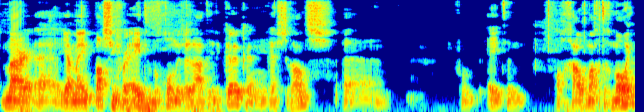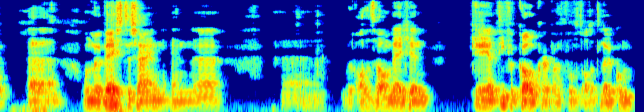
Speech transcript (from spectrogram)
maar ja, mijn passie voor eten begon inderdaad in de keuken, in restaurants. ik vond eten al gauw machtig mooi om mee bezig te zijn. En altijd wel een beetje een creatieve koker. Ik vond het altijd leuk om een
